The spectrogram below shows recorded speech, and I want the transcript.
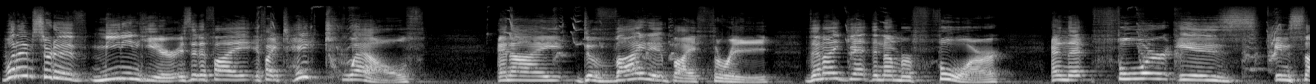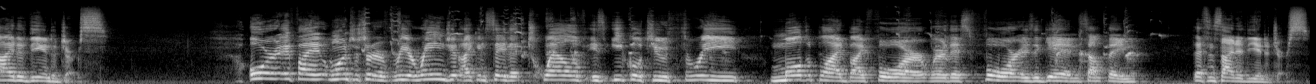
what I'm sort of meaning here is that if I, if I take 12 and I divide it by three, then I get the number four, and that four is inside of the integers. Or if I want to sort of rearrange it, I can say that 12 is equal to three multiplied by four, where this four is again something that's inside of the integers.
